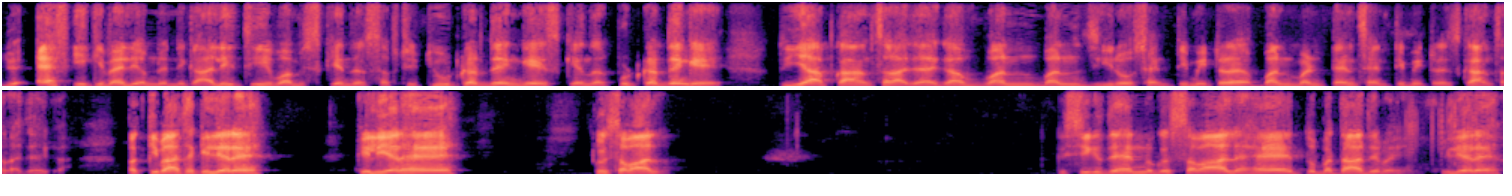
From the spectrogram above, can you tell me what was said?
जो एफ़ ई की वैल्यू हमने निकाली थी, वो हम इसके अंदर सब्सटीट्यूट कर देंगे, इसके अंदर पुट कर देंगे। तो ये आपका आंसर आ जाएगा one one zero centimetre, one one ten centimetre इसका आंसर आ जाएगा। पक्की बात है? क्लियर है? क्लियर है? कोई सवाल? किसी के जहन में कोई सवाल है तो बता दे भाई। क्लियर है?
